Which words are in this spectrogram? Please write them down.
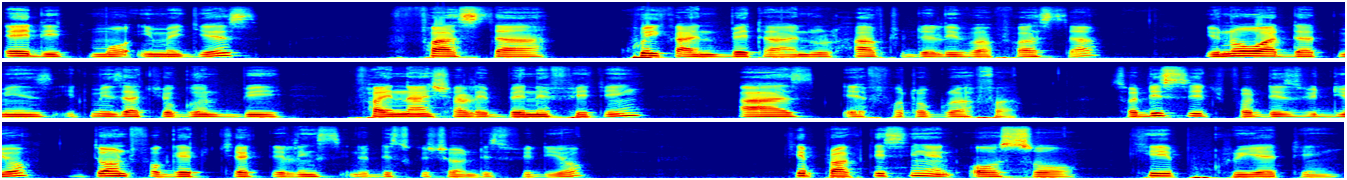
edit more images faster, quicker, and better, and you'll have to deliver faster. You know what that means? It means that you're going to be financially benefiting as a photographer. So this is it for this video. Don't forget to check the links in the description of this video. Keep practicing and also keep creating.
